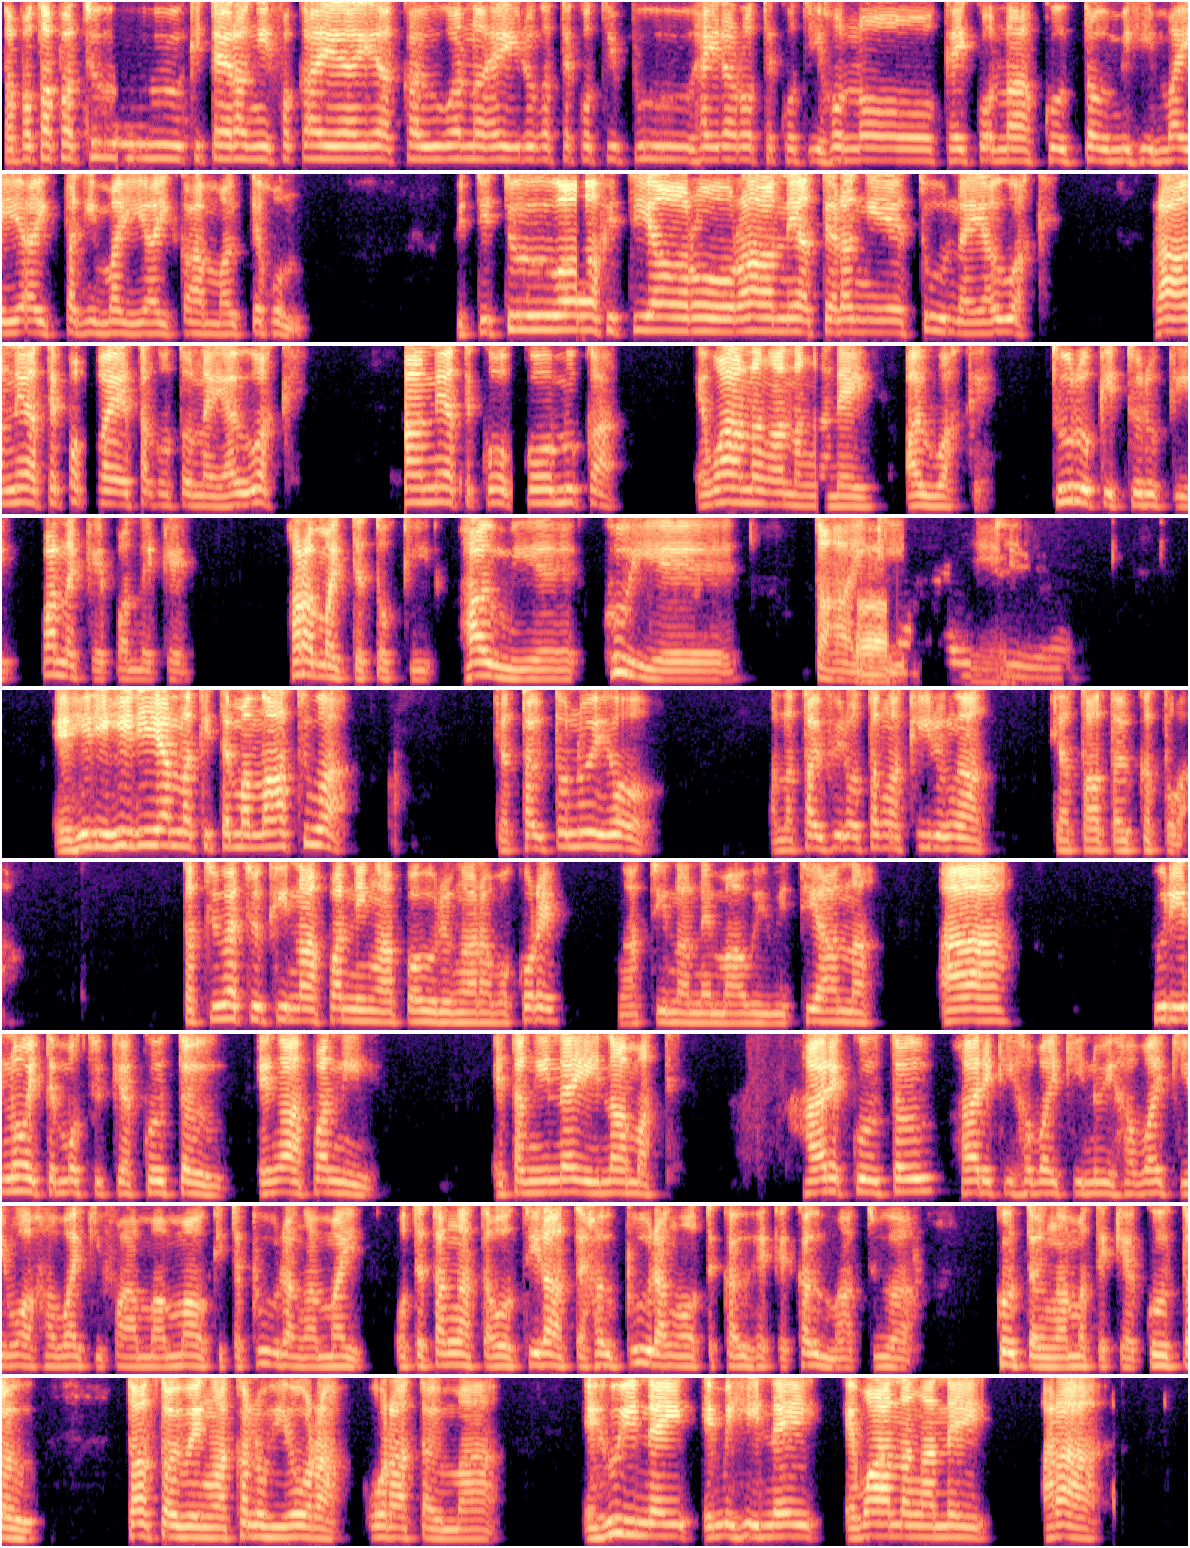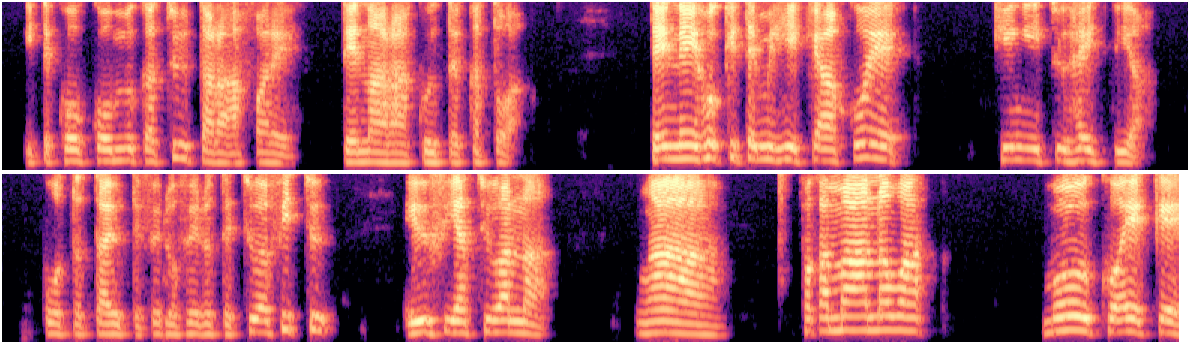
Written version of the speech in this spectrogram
Tapatapatū ki te rangi whakaeaea kau ana hei runga te kotipū, hei raro te kotihono, kei konā koutou mihi mai ai, tangi mai ai ka mau te hono. Whiti tūā, whiti āro rānea te rangi e tū nei auake. Ranea te papa e takoto nei au ake. Ranea te kōkō muka e wānangananga nei au ake. Turuki, turuki, paneke, paneke, haramai te toki, haumi e, hui e, tāiki e. E hirihiri ana ki te mana atua, kia tau tonu iho ana tauwhirotanga ki runga ki a tātou katoa. Tatū atu ki nā pani ngā pou runga rawakore, ngā tinana e māuiuitia ana, ā, huri noa i te motu ki a koutou e ngā pani e tangi nei i nā mate. Haere koutou, haere ki Hawaiki nui, Hawaiki roa, Hawaiki whāmamao ki te pūranga mai o te tangata, otirā te hau pūranga o te kauheke kaumātua, koutou ngā mate ki a koutou, tātou e ngā kanohi ora o rātou mā, e hui nei, e mihi nei, e wānanga nei, arā, i te kōkōmuka tūtara a Whare, tēnā rā koutou katoa. Tēnei hoki te mihi ki a koe, Kīngi Tuheitia, Pōta Tau Te Wherowhero te tuawhitu, e uwhi atu ana ngā whakamānawa mōu kua eke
